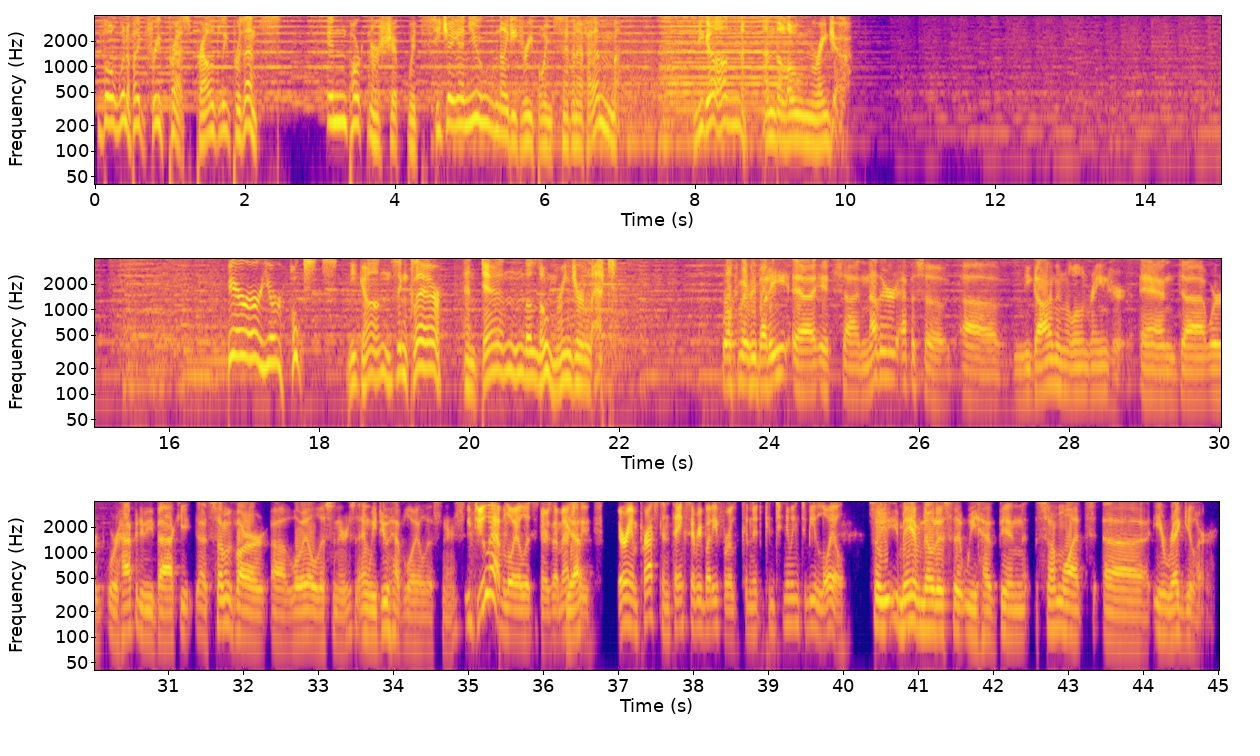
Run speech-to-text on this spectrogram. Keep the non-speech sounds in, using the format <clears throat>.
The Winnipeg Free Press proudly presents, in partnership with CJNU 93.7 FM, Niigaan and the Lone Ranger. Here are your hosts, Niigaan Sinclair and Dan the Lone Ranger Lett. Welcome, everybody. Uh, it's another episode of Niigaan and the Lone Ranger, and uh, we're we're happy to be back. Uh, some of our uh, loyal listeners, and we do have loyal listeners. We do have loyal listeners. I'm actually very impressed, and thanks everybody for con- continuing to be loyal. So you, you may have noticed that we have been somewhat uh, irregular.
